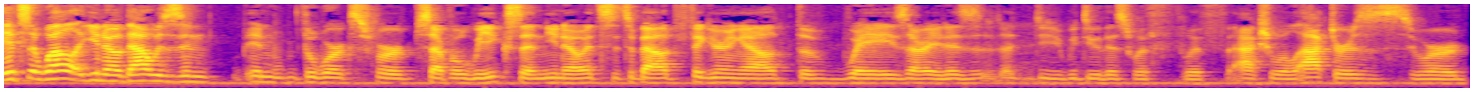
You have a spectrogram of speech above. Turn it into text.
It's well, you know, that was in in the works for several weeks, and you know, it's it's about figuring out the ways. All right, is uh, do we do this with with actual actors who are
